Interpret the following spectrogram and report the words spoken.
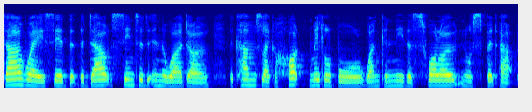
Da Hui said that the doubt centered in the Huatou becomes like a hot metal ball one can neither swallow nor spit up.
